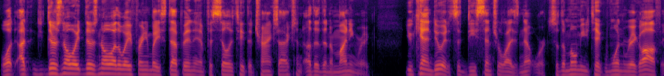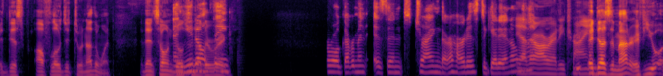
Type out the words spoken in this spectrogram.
what I, there's no way there's no other way for anybody to step in and facilitate the transaction other than a mining rig. You can't do it. It's a decentralized network. So the moment you take one rig off, it just offloads it to another one. And then someone And builds you another don't rig. think federal government isn't trying their hardest to get in on Yeah, that? they're already trying. It doesn't matter if you.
